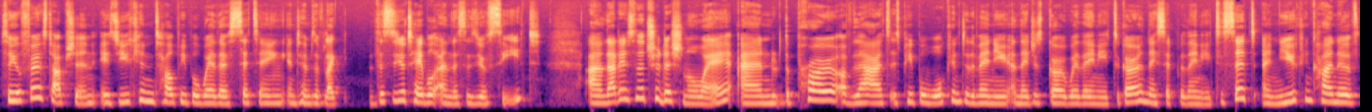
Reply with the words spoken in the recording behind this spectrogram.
So, your first option is you can tell people where they're sitting in terms of like this is your table and this is your seat. Um, that is the traditional way. And the pro of that is people walk into the venue and they just go where they need to go and they sit where they need to sit. And you can kind of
